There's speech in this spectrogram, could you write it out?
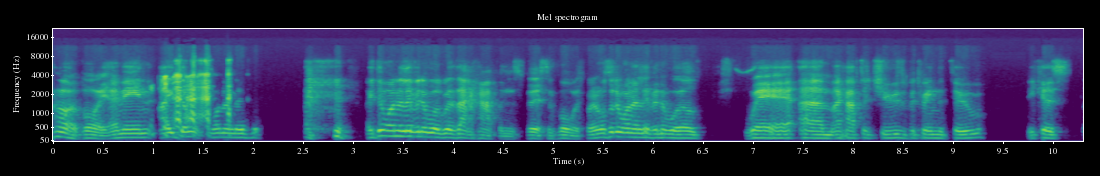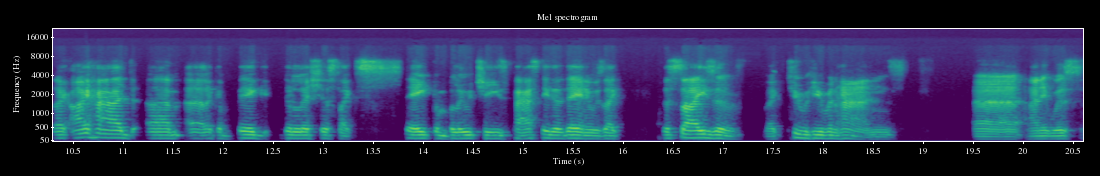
Oh boy, I mean, I don't want to live. I don't want to live in a world where that happens first and foremost, but I also don't want to live in a world where um, I have to choose between the two because, like, I had um, uh, like a big, delicious like steak and blue cheese pasty the other day, and it was like the size of like two human hands, uh, and it was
